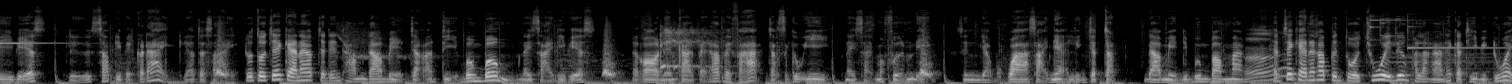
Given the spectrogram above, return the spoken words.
DPS หรือซับ DPS ก็ได้แล้วแต่สาย โดยตัวเจ๊แกนะครับจะเน้นทำดาเมจจากอันติเบิ่มๆในสาย DPS แล้วก็เน้นการแปะธาตุไฟฟ้าจากสกิล E ในสายมะเฟืองนั่นเอง ซึ่งอยากบอกว่าสายเนี่ยลิงจัดจัดๆดาเมจที่บึ้มบั่มมากแถมเจ๊แกนะครับเป็นตัวช่วยเรื่องพลังงานให้กับทีมอีกด้วย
